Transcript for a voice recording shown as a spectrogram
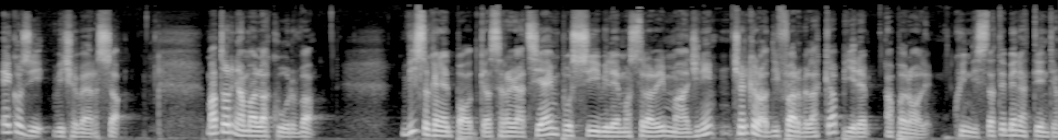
e così viceversa. Ma torniamo alla curva. Visto che nel podcast, ragazzi, è impossibile mostrare immagini, cercherò di farvela capire a parole. Quindi state bene attenti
